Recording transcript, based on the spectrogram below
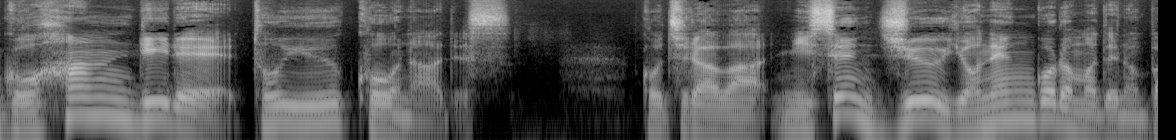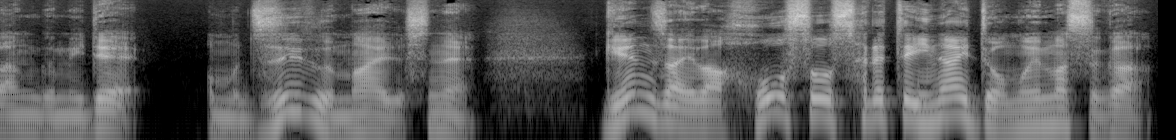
ご飯リレーというコーナーです。こちらは2014年頃までの番組でもう随分前ですね。現在は放送されていないと思いますが、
